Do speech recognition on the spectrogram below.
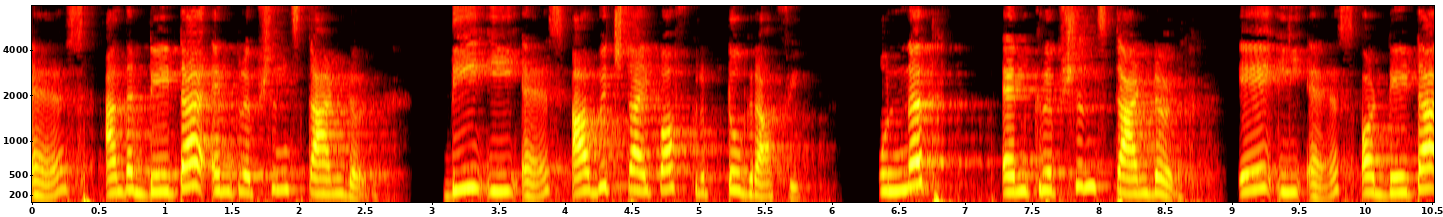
and the data encryption standard D are which type of cryptography उन्नत एनक्रिप्शन स्टैंडर्ड ए और डेटा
